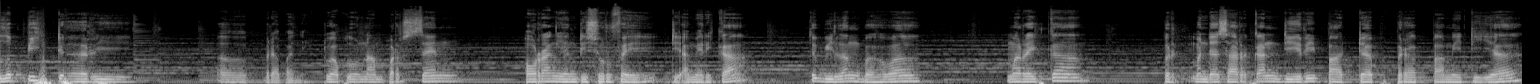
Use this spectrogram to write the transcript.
lebih dari uh, berapa nih 26% orang yang disurvei di Amerika itu bilang bahwa mereka mendasarkan diri pada beberapa media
